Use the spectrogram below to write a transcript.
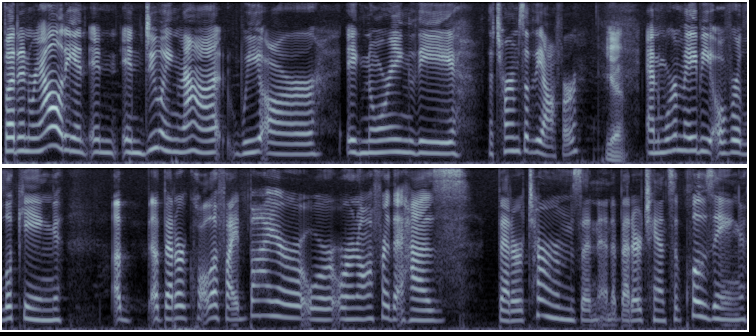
but in reality in, in in doing that we are ignoring the the terms of the offer yeah. and we're maybe overlooking a, a better qualified buyer or or an offer that has better terms and, and a better chance of closing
